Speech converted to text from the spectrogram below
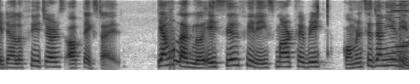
এটা হলো ফিচার্স অফ টেক্সটাইল কেমন লাগল এই সেলফ ফিলিং স্মার্ট ফেব্রিক কমেন্টসে জানিয়ে দিন।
